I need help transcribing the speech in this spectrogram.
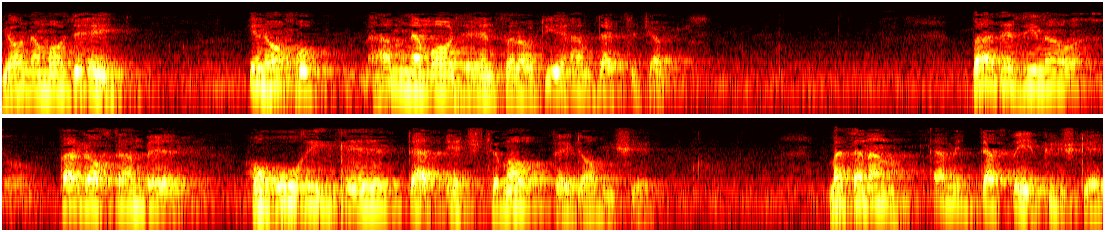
یا نماز عید. اینها خب هم نماز انفرادی هم دست جمعی است. بعد از اینا پرداختن به حقوقی که در اجتماع پیدا میشه. مثلا همین دفعه پیش که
